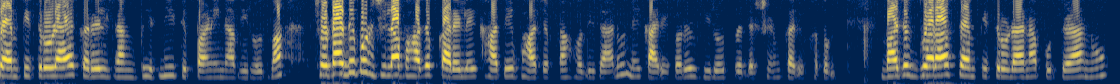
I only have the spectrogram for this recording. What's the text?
સેમ પિત્રોડાએ કરેલ રંગભેદની ટિપ્પણીના વિરોધમાં છોટાઉદેપુર જિલ્લા ભાજપ કાર્યાલય ખાતે ભાજપના હોદ્દેદારો કાર્યકરોએ વિરોધ પ્રદર્શન કર્યું હતું. ભાજપ દ્વારા સેમ પિત્રોડાના પુતળાનું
